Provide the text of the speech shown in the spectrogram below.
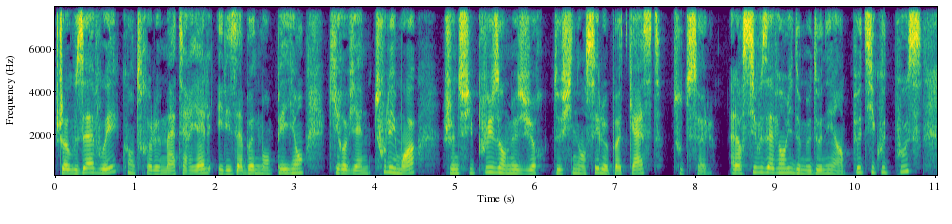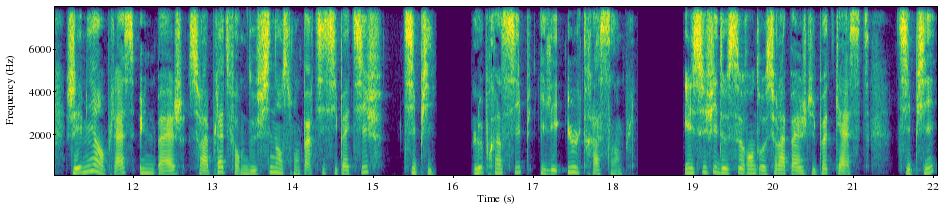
Je dois vous avouer qu'entre le matériel et les abonnements payants qui reviennent tous les mois, je ne suis plus en mesure de financer le podcast toute seule. Alors si vous avez envie de me donner un petit coup de pouce, j'ai mis en place une page sur la plateforme de financement participatif Tipeee. Le principe, il est ultra simple. Il suffit de se rendre sur la page du podcast Tipeee,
